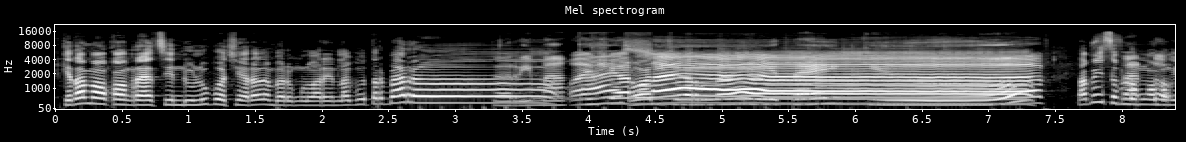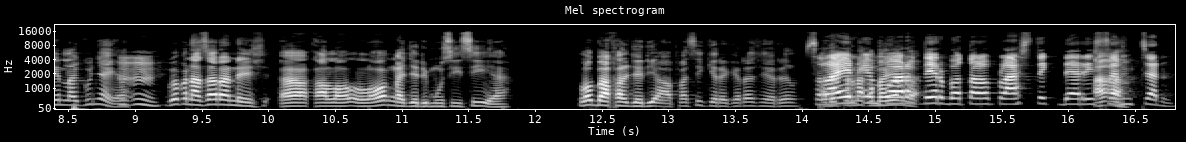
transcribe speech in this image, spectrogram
Kita mau kongratsin dulu buat Cheryl yang baru ngeluarin lagu terbaru. Terima kasih. One. Thank you. Tapi sebelum Satu. ngomongin lagunya ya, Mm-mm. gue penasaran deh eh, kalau lo nggak jadi musisi ya, lo bakal jadi apa sih kira-kira Cheryl? Selain importir botol plastik dari Ah, ah. Shenzhen.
